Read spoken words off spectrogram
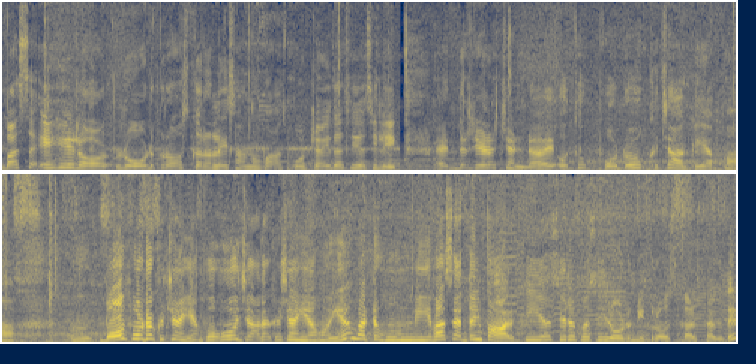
ਬਸ ਇਹ ਰੋਡ ਕ੍ਰਾਸ ਕਰਨ ਲਈ ਸਾਨੂੰ ਪਾਸਪੋਰਟ ਚਾਹੀਦਾ ਸੀ, ਅਸੀਂ ਲੈ ਇੱਧਰ ਜਿਹੜਾ ਝੰਡਾ ਹੈ, ਉੱਥੋਂ ਫੋਟੋ ਖਿਚਾ ਕੇ ਆਪਾਂ ਬਹੁਤ ਫੋਟੋ ਖਿਚਾਈਆਂ, ਬਹੁਤ ਜ਼ਿਆਦਾ ਖਿਚਾਈਆਂ ਹੋਈਆਂ ਬਟ ਹੁਣ ਨਹੀਂ, ਬਸ ਇਦਾਂ ਹੀ ਪਾਰਕ ਹੀ ਆ, ਸਿਰਫ ਅਸੀਂ ਰੋਡ ਨਹੀਂ ਕ੍ਰਾਸ ਕਰ ਸਕਦੇ।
